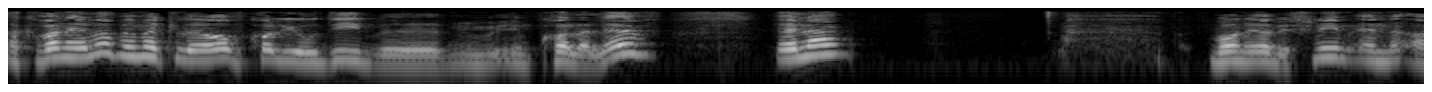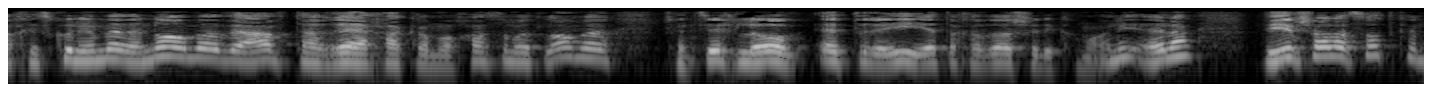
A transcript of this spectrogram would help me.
הכוונה היא לא באמת לאהוב כל יהודי עם כל הלב, אלא, בואו נראה בפנים, החזקוני אומר, אינו אומר ואהבת רעך כמוך, זאת אומרת לא אומר שאני צריך לאהוב את ראי, את החבר שלי כמוני, אלא, ואי אפשר לעשות כאן.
